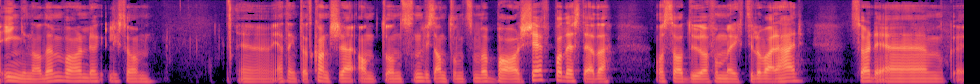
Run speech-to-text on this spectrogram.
ingen av dem var liksom Jeg tenkte at kanskje Antonsen, hvis Antonsen var barsjef på det stedet, og sa du er for mørk til å være her, så er det eh,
